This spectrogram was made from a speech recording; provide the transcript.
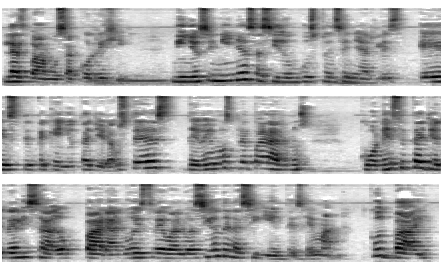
las vamos a corregir. Niños y niñas, ha sido un gusto enseñarles este pequeño taller a ustedes. Debemos prepararnos con este taller realizado para nuestra evaluación de la siguiente semana. Goodbye.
